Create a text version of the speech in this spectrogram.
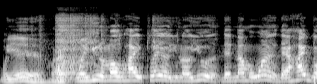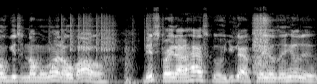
Well, yeah. When, Like, when you the most hype player, you know you that number one. That hype gonna get you number one overall. This straight out of high school, you got players in here that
